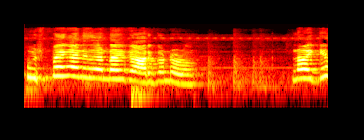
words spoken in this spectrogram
പുഷ്പ എങ്ങാനും ഇത് കണ്ടാൽ കാറിക്കൊണ്ടോളും എന്നാ വയ്ക്കേ.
